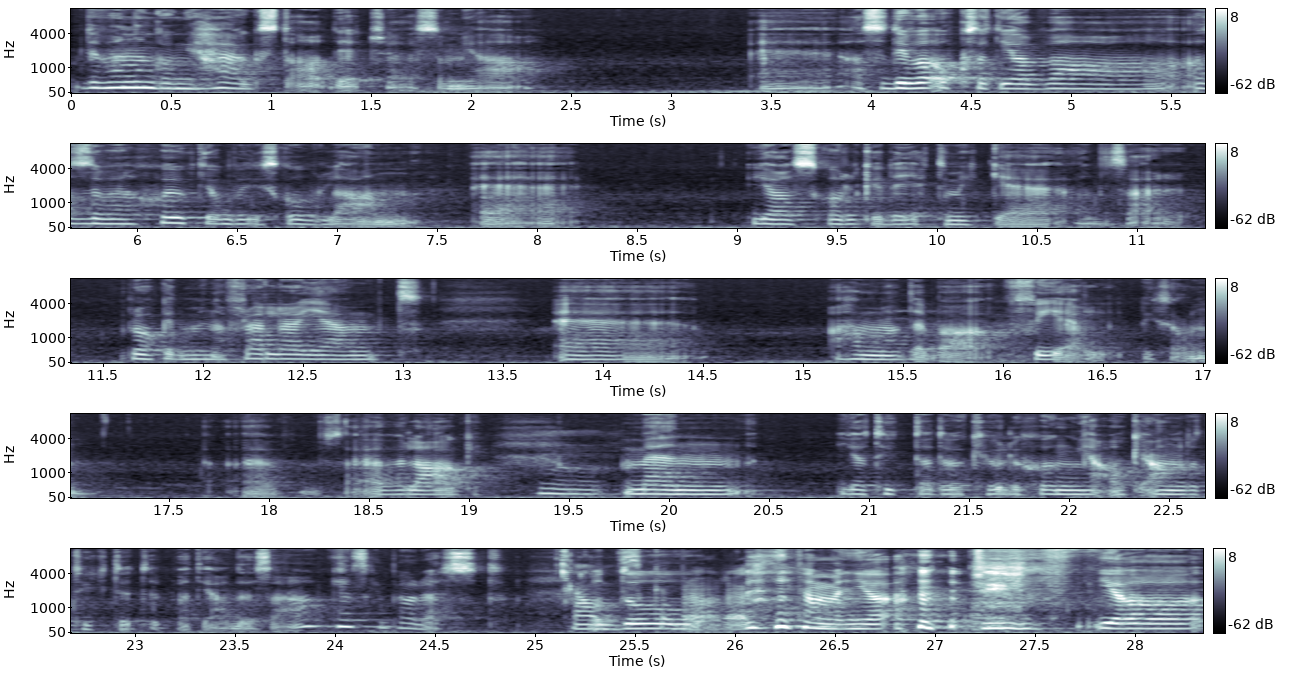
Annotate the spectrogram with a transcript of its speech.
Det var någon gång i högstadiet tror jag som jag... Eh, alltså det var också att jag var... Alltså det var sjukt jobbigt i skolan. Eh, jag skolkade jättemycket. Hade så här, bråkade med mina föräldrar jämt. Eh, hamnade bara fel liksom. Så här, överlag. Men jag tyckte att det var kul att sjunga och andra tyckte typ att jag hade så här, ganska bra röst. Ganska bra röst. ja, men jag, jag,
